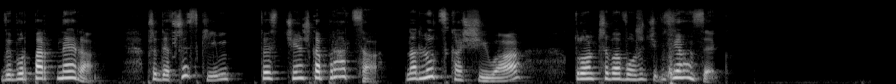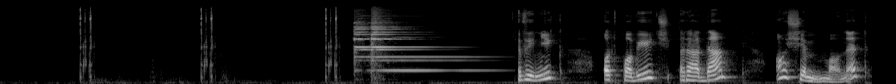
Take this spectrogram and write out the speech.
wybór partnera. Przede wszystkim to jest ciężka praca, nadludzka siła, którą trzeba włożyć w związek. Wynik, odpowiedź, rada, 8 monet,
